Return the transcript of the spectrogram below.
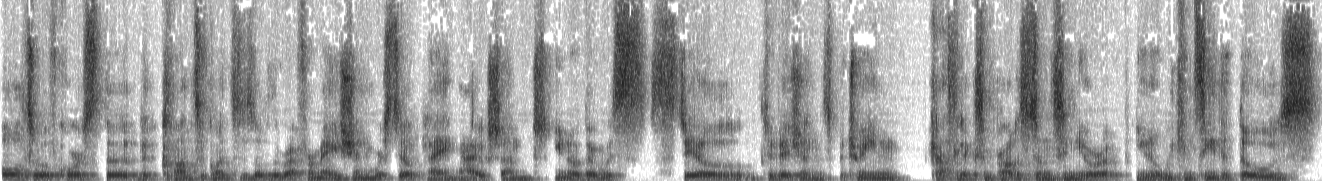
Also, of course, the the consequences of the Reformation were still playing out, and you know there was still divisions between Catholics and Protestants in Europe. You know we can see that those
